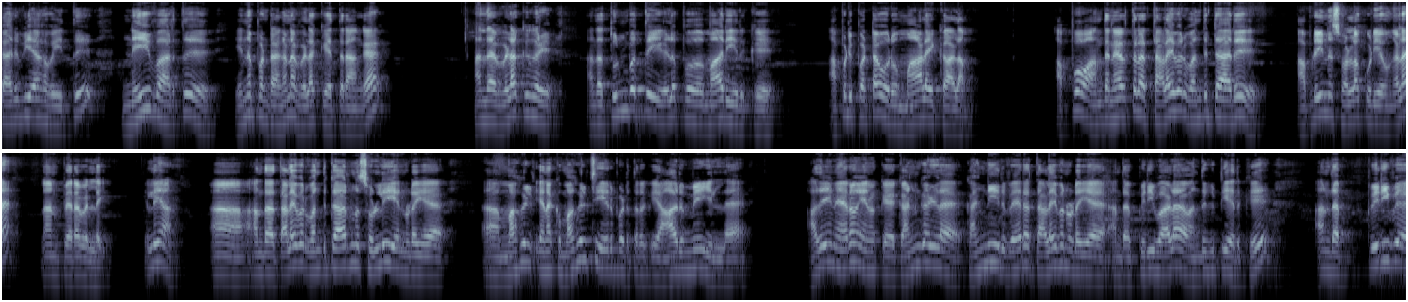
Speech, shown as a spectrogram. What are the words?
கருவியாக வைத்து நெய் வார்த்து என்ன பண்ணுறாங்கன்னா விளக்கு ஏற்றுறாங்க அந்த விளக்குகள் அந்த துன்பத்தை எழுப்ப மாதிரி இருக்குது அப்படிப்பட்ட ஒரு மாலை காலம். அப்போது அந்த நேரத்தில் தலைவர் வந்துட்டாரு அப்படின்னு சொல்லக்கூடியவங்களை நான் பெறவில்லை. இல்லையா? அந்த தலைவர் வந்துட்டாருன்னு சொல்லி என்னுடைய மகிழ் எனக்கு மகிழ்ச்சி ஏற்படுத்துறதுக்கு யாருமே இல்லை. அதே நேரம் எனக்கு கண்களில் கண்ணீர் வேற தலைவனுடைய அந்த பிரிவால் வந்துக்கிட்டே இருக்குது அந்த பிரிவை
